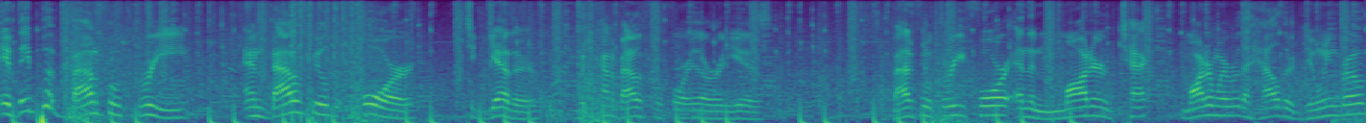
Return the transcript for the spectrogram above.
if they put Battlefield 3 and Battlefield 4 together, which kind of Battlefield 4 it already is. Battlefield 3, 4, and then modern tech, modern whatever the hell they're doing, bro.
